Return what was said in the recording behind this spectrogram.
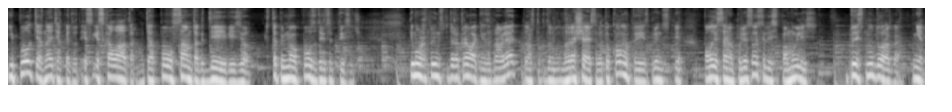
и пол тебя, знаете, как этот вот эскалатор, у тебя пол сам так где везет. Ты так понимаю, пол за 30 тысяч. Ты можешь, в принципе, даже кровать не заправлять, потому что потом возвращаешься в эту комнату, и, в принципе, полы сами пылесосились, помылись. То есть, ну, дорого. Нет.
